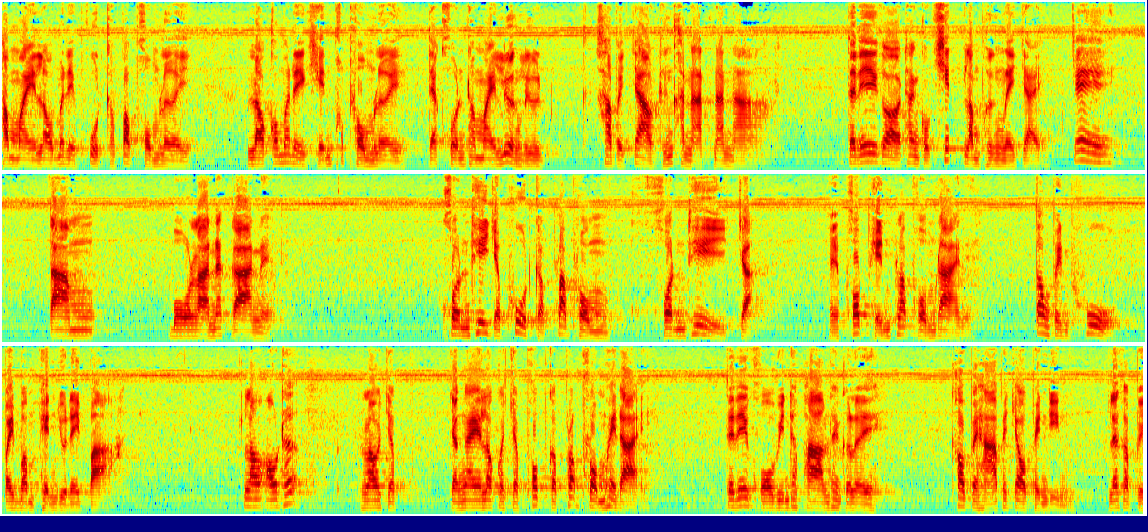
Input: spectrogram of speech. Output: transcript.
ทำไมเราไม่ได้พูดกับพระพรหมเลย เราก็ไม่ได้เห็นพระพรหมเลย แต่คนทำไมเรื่องลือข้าพเจ้าถึงขนาดนานาแต่นี้ก็ท่านก็คิดลำพึงในใจ เอ๊ตามโบราณกาลเนี่ย คนที่จะพูดกับพระพรหมคนที่จะ พบเห็นพระพรหมได้เนี่ยต้องเป็นผู้ไปบำเพ็ญอยู่ในป่า เราเอาเถอะเราจะยังไงเราก็จะพบกับพระพรหมให้ได้ แต่ในโควินทพามท่านก็เลย เข้าไปหาพระเจ้าแผ่นดิน แล้วก็ไป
